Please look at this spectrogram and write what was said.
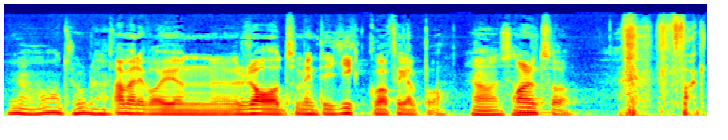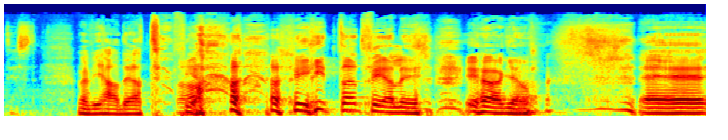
Ja, jag tror det. Ja, men det var ju en rad som inte gick att ha fel på. Ja, det är Var det inte så? Faktiskt. Men vi hade ett fel. vi hittade ett fel i, i högen. Eh,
